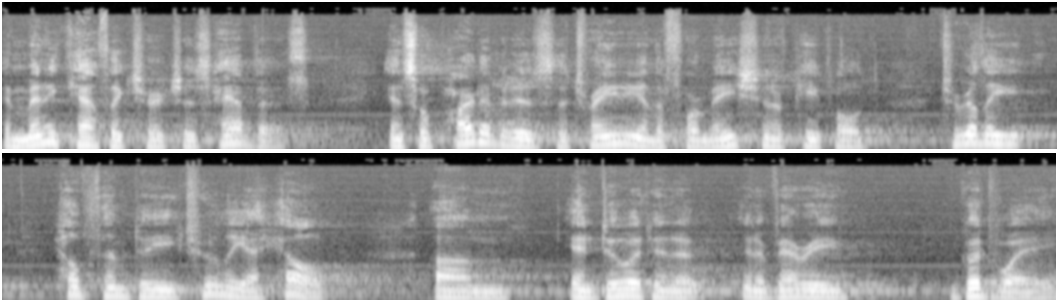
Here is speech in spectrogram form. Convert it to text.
And many Catholic churches have this. And so part of it is the training and the formation of people to really help them to be truly a help um, and do it in a, in a very good way,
